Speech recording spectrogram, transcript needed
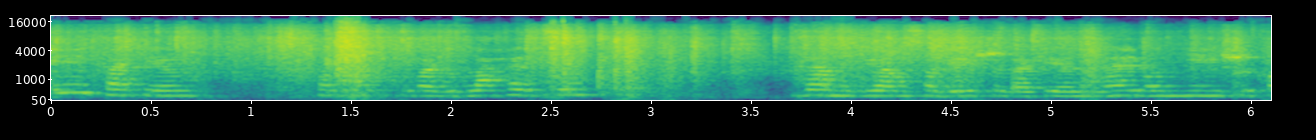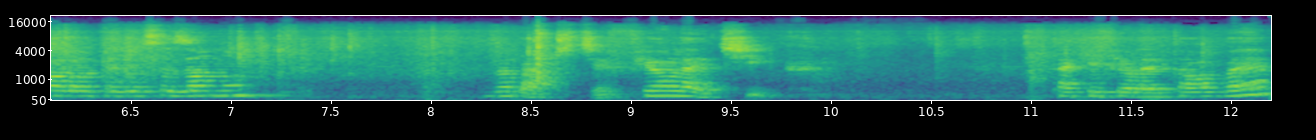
i takie po prostu tak blachety. Zamówiłam sobie jeszcze taki najwodniejszy kolor tego sezonu. Zobaczcie, fiolecik. Takie fioletowe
